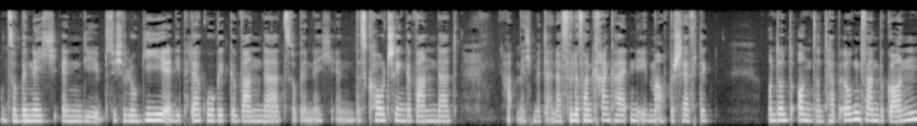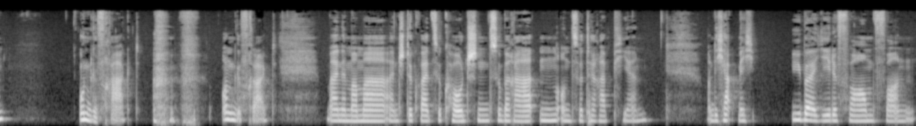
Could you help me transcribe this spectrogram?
Und so bin ich in die Psychologie, in die Pädagogik gewandert, so bin ich in das Coaching gewandert, habe mich mit einer Fülle von Krankheiten eben auch beschäftigt und, und, und, und habe irgendwann begonnen, ungefragt, ungefragt, meine Mama ein Stück weit zu coachen, zu beraten und zu therapieren. Und ich habe mich über jede Form von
